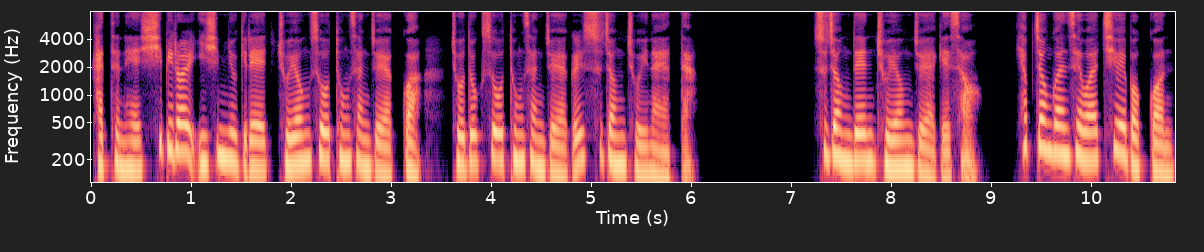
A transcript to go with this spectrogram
같은 해 11월 26일에 조영수호 통상조약과 조독수호 통상조약을 수정 조인하였다. 수정된 조영조약에서 협정관세와 치외법권,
